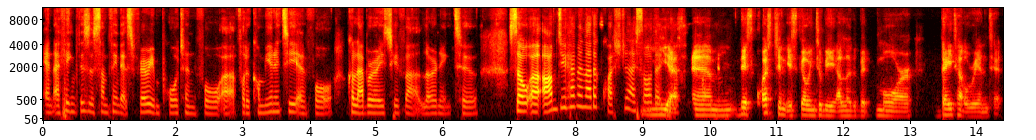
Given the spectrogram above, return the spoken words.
and I think this is something that's very important for uh, for the community and for collaborative uh, learning too. So, uh, Am, do you have another question? I saw that. you yes. Um, this question is going to be a little bit more data oriented,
